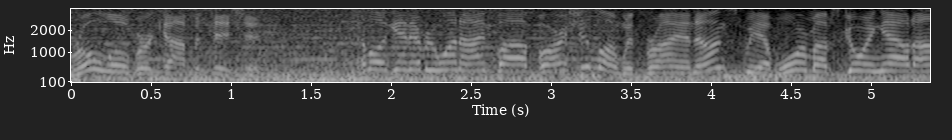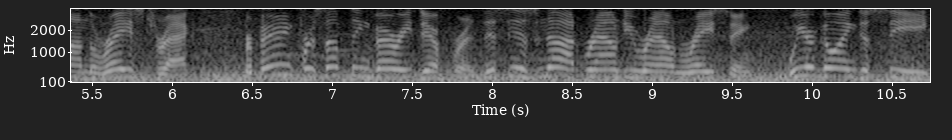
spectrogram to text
rollover competition. Hello again, everyone. I'm Bob Varsha, along with Brian Unks. We have warm-ups going out on the racetrack, preparing for something very different. This is not roundy round racing. We are going to see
